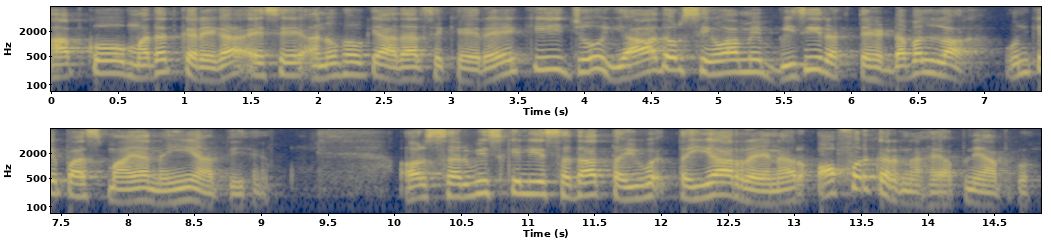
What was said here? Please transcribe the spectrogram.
आपको मदद करेगा ऐसे अनुभव के आधार से कह रहे हैं कि जो याद और सेवा में बिज़ी रखते हैं, डबल लॉक, उनके पास माया नहीं आती है। और सर्विस के लिए सदा तैयार रहना और ऑफ़र करना है अपने आप को।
